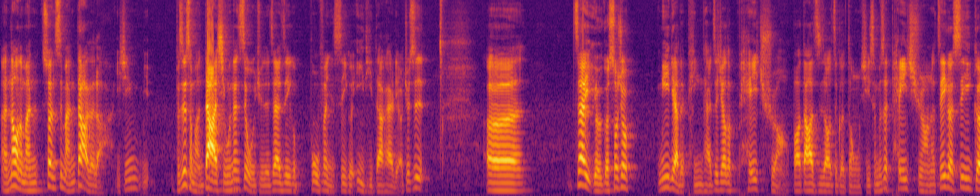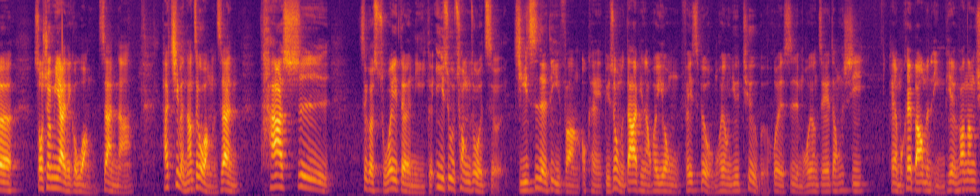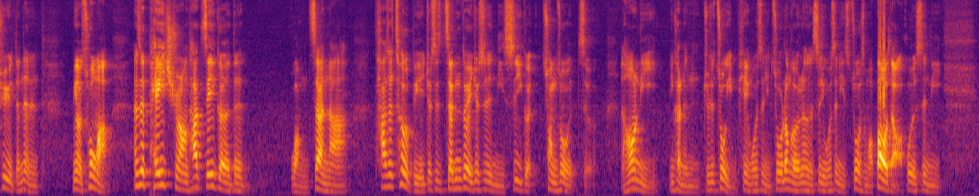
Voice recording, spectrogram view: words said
呃闹得蛮算是蛮大的啦，已经。不是什么很大的新闻，但是我觉得在这个部分也是一个议题，大概聊就是，呃，在有一个 social media 的平台，这叫做 Patreon，不知道大家知道这个东西？什么是 Patreon 呢？这个是一个 social media 的一个网站呐、啊，它基本上这个网站它是这个所谓的你一个艺术创作者集资的地方。OK，比如说我们大家平常会用 Facebook，我们会用 YouTube，或者是我们会用这些东西，OK，我们可以把我们的影片放上去等等，没有错嘛？但是 Patreon 它这个的网站啊，它是特别就是针对就是你是一个创作者，然后你你可能就是做影片，或是你做任何任何事情，或是你做什么报道，或者是你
